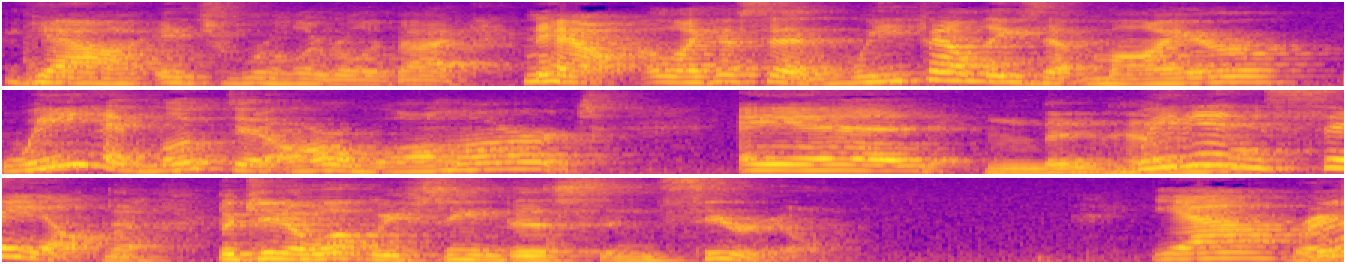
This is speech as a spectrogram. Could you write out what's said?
Yeah, it's really, really bad. Now, like I said, we found these at Meijer. We had looked at our Walmart and didn't we them. didn't see them. No. But you know what? We've seen this in cereal. Yeah, Ratio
